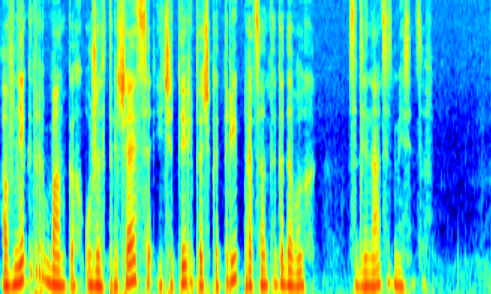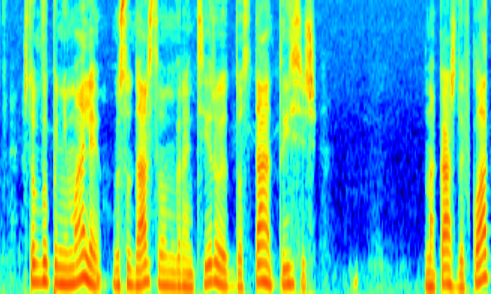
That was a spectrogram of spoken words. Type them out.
а в некоторых банках уже встречается и 4.3% годовых за 12 месяцев. Чтобы вы понимали, государство вам гарантирует до 100 тысяч на каждый вклад,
